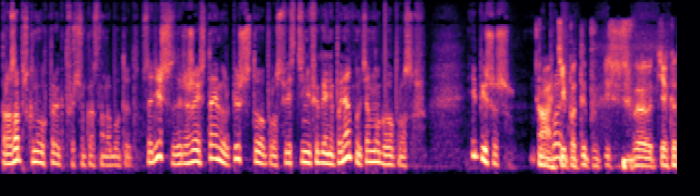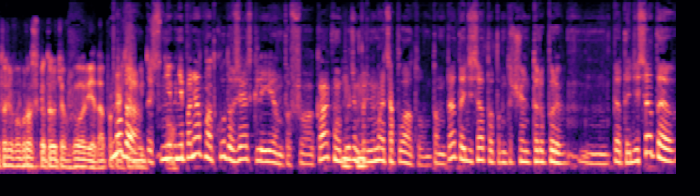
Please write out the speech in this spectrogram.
Про запуск новых проектов очень классно работает. Садишься, заряжаешь таймер, пишешь 100 вопросов. Если тебе нифига не понятно, у тебя много вопросов. И пишешь. А, Напротив. типа ты пишешь э, те которые вопросы, которые у тебя в голове, да? ну да, то есть не, непонятно, откуда взять клиентов, э, как мы будем mm-hmm. принимать оплату. Там пятое, десятое, там ты что-нибудь пятое, десятое,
